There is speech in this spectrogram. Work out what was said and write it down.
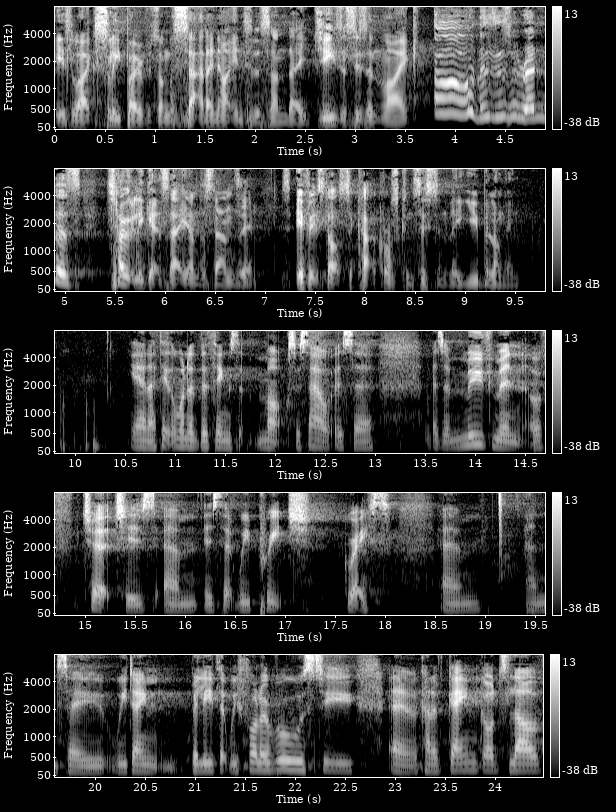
is like sleepovers on the Saturday night into the Sunday, Jesus isn't like, oh, this is horrendous. Totally gets that, he understands it. If it starts to cut across consistently, you belonging. Yeah, and I think one of the things that marks us out as a, as a movement of churches um, is that we preach grace. Um, And so we don't believe that we follow rules to uh, kind of gain God's love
